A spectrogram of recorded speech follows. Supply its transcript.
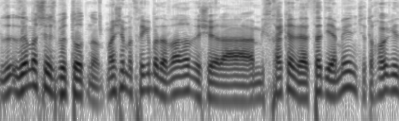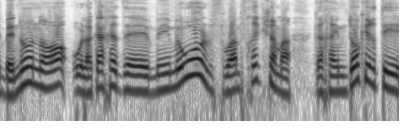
זה, זה מה שיש בטוטנאם. מה שמצחיק בדבר הזה של המשחק הזה, הצד ימין, שאתה יכול להגיד בנונו, הוא לקח את זה מוולפס, הוא היה משחק שם, ככה עם דוקרטי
